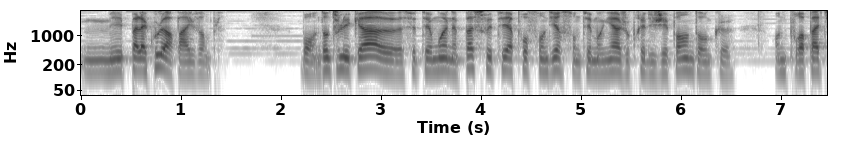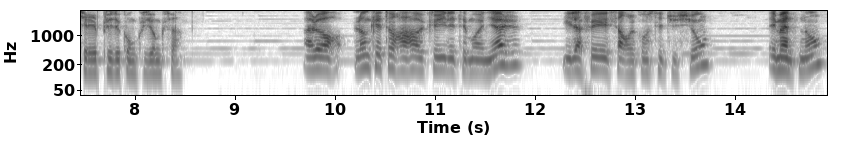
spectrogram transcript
mais pas la couleur, par exemple. Bon, dans tous les cas, euh, ce témoin n'a pas souhaité approfondir son témoignage auprès du GEPAN, donc euh, on ne pourra pas tirer plus de conclusions que ça. Alors, l'enquêteur a recueilli les témoignages, il a fait sa reconstitution, et maintenant,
